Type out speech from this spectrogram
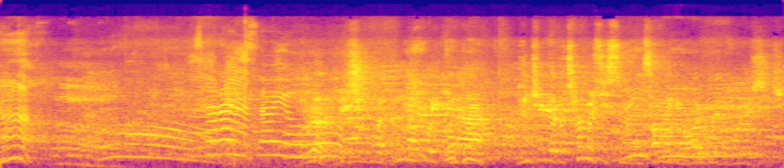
아. 살아있어요. 눈치려도 참을 수 있으면 이상하게 얼굴을 모를 수 있지.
